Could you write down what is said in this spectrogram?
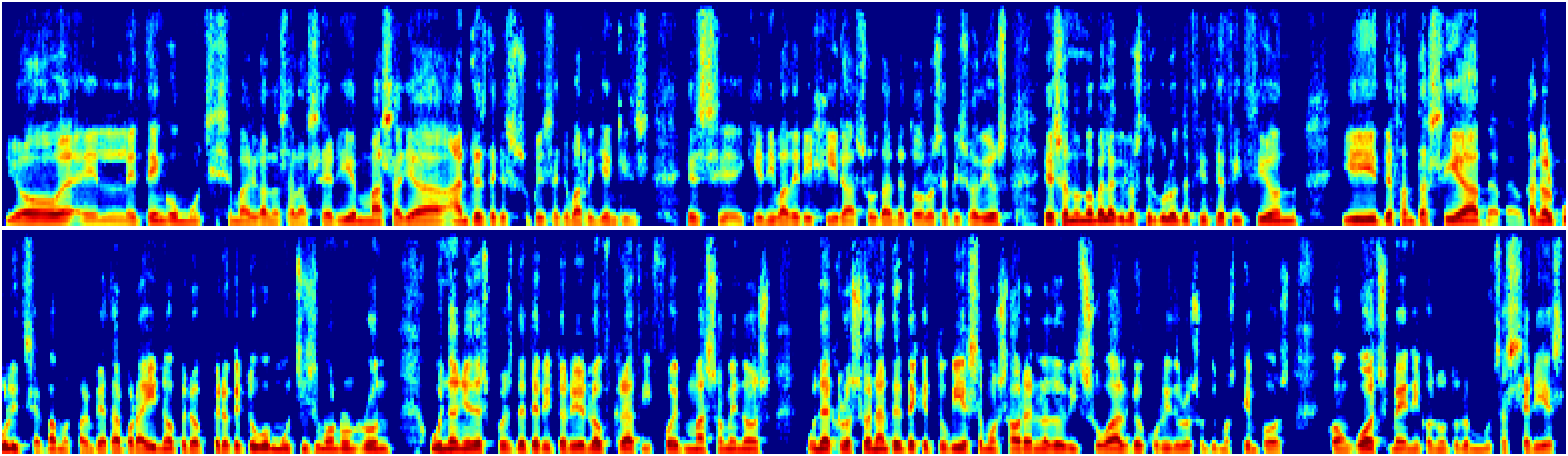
Yo eh, le tengo muchísimas ganas a la serie, más allá, antes de que se supiese que Barry Jenkins es eh, quien iba a dirigir absolutamente todos los episodios. Es una novela que los círculos de ciencia ficción y de fantasía ganó el Pulitzer, vamos, para empezar por ahí, ¿no? Pero, pero que tuvo muchísimo run run un año después de Territorio Lovecraft y fue más o menos una eclosión antes de que tuviésemos ahora en lo visual que ha ocurrido en los últimos tiempos con Watchmen y con otras muchas series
